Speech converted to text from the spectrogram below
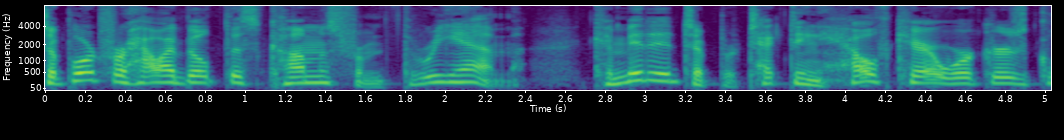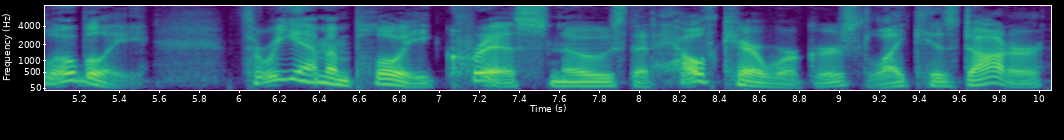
Support for How I Built This comes from 3M, committed to protecting healthcare workers globally. 3M employee Chris knows that healthcare workers, like his daughter,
